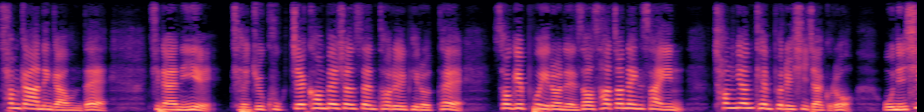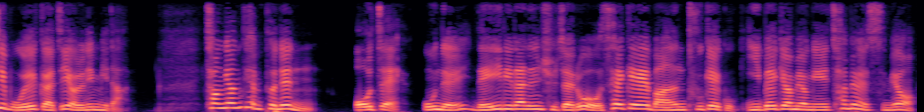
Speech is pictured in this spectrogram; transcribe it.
참가하는 가운데 지난 2일 제주 국제 컨벤션 센터를 비롯해 서귀포 일원에서 사전 행사인 청년 캠프를 시작으로 오는 15일까지 열립니다. 청년 캠프는 어제, 오늘, 내일이라는 주제로 세계 42개국 200여 명이 참여했으며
